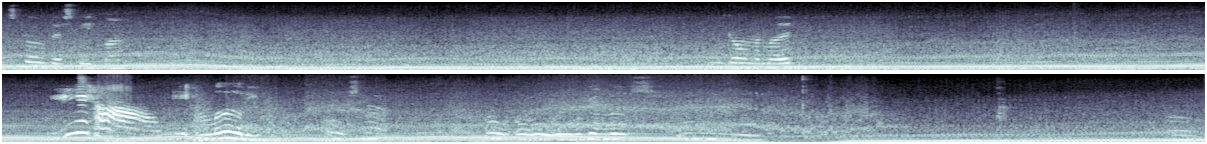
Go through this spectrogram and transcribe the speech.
Let's go with this speed bump. Go in the mud. Yeehaw! Getting muddy. Oh snap. Oh, oh, oh, we're getting loose. Oh.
